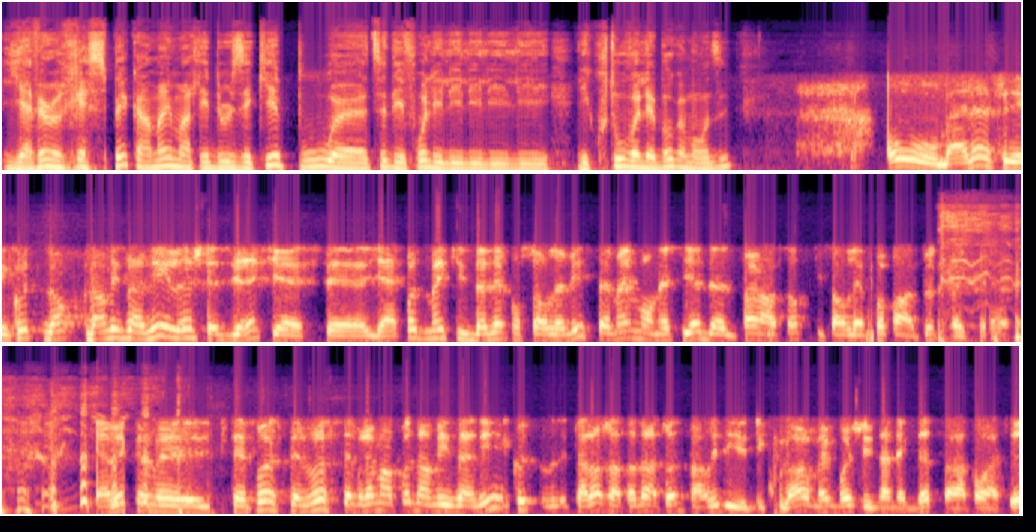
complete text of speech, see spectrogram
il y avait un respect quand même entre les deux équipes ou, euh, tu sais, des fois, les, les, les, les, les couteaux volaient bas, comme on dit? Oh, ben là, c'est, écoute, non, dans mes années, là, je te dirais que c'était, il n'y avait pas de main qui se donnait pour se relever. C'était même, on essayait de le faire en sorte qu'il ne se relève pas pendant tout. Fait que, euh, il y avait comme, euh, c'était pas, c'était pas, c'était vraiment pas dans mes années. Écoute, tout à l'heure, j'entendais Antoine parler des, des couleurs. Même moi, j'ai une anecdote par rapport à ça.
